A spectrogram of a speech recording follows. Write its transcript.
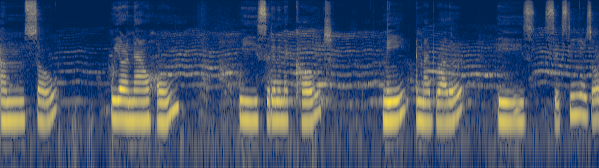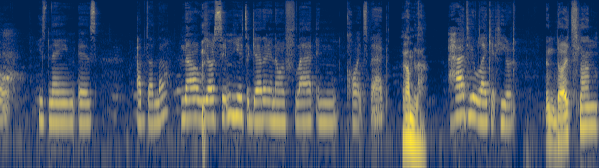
Um, so, we are now home. We sitting in a couch. Me and my brother. He's 16 years old. His name is Abdullah. Now we are sitting here together in our flat in Kreuzberg. Ramla. How do you like it here? in Deutschland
